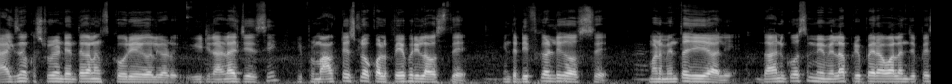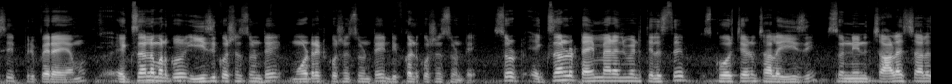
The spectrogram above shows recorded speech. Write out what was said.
మాక్సిమం ఒక స్టూడెంట్ ఎంతకాలం స్కోర్ చేయగలిగాడు వీటిని అనలైజ్ చేసి ఇప్పుడు మార్క్ టెస్ట్లో ఒకళ్ళ పేపర్ ఇలా వస్తే ఇంత డిఫికల్ట్గా వస్తే మనం ఎంత చేయాలి? దానికోసం మేము ఎలా ప్రిపేర్ అవ్వాలని చెప్పేసి ప్రిపేర్ అయ్యాము. ఎగ్జామ్లో మనకు ఈజీ క్వశ్చన్స్ ఉంటాయి మోడరేట్ క్వశ్చన్స్ ఉంటాయి డిఫికల్ట్ క్వశ్చన్స్ ఉంటాయి. సో ఎగ్జామ్లో టైం మేనేజ్మెంట్ తెలిస్తే స్కోర్ చేయడం చాలా ఈజీ సో నేను చాలా చాలా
